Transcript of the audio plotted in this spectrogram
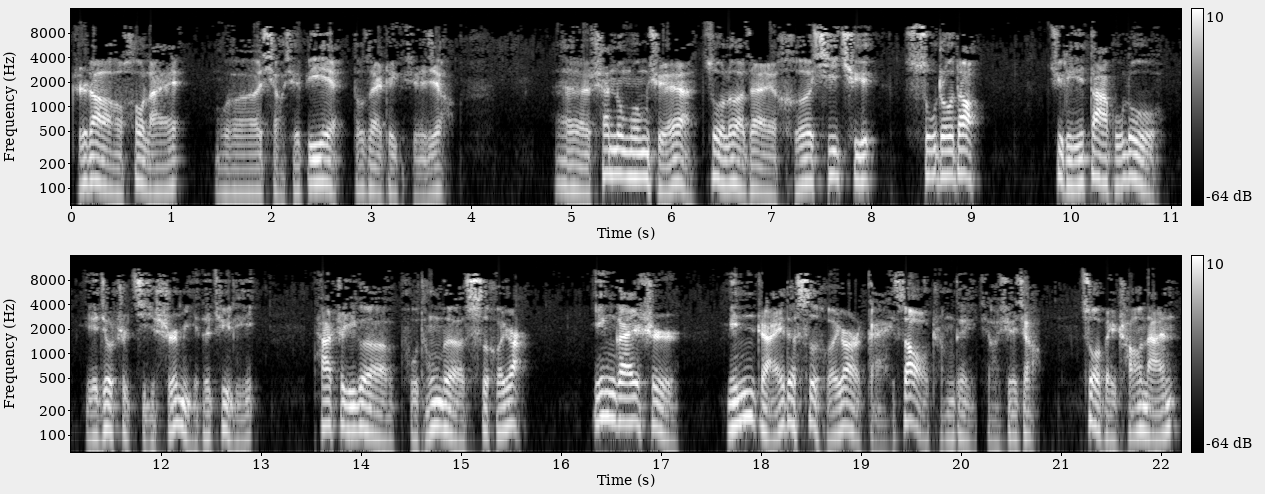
直到后来我小学毕业都在这个学校。呃，山东工学，坐落在河西区苏州道，距离大沽路也就是几十米的距离。它是一个普通的四合院应该是民宅的四合院改造成的小学校。坐北朝南，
